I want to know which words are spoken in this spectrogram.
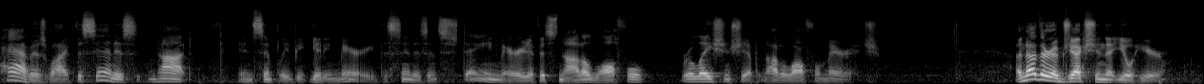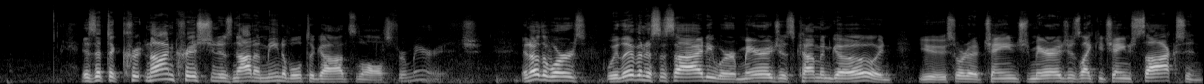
have his wife. The sin is not in simply getting married, the sin is in staying married if it's not a lawful relationship, not a lawful marriage. Another objection that you'll hear is that the non Christian is not amenable to God's laws for marriage. In other words, we live in a society where marriages come and go, and you sort of change marriages like you change socks, and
